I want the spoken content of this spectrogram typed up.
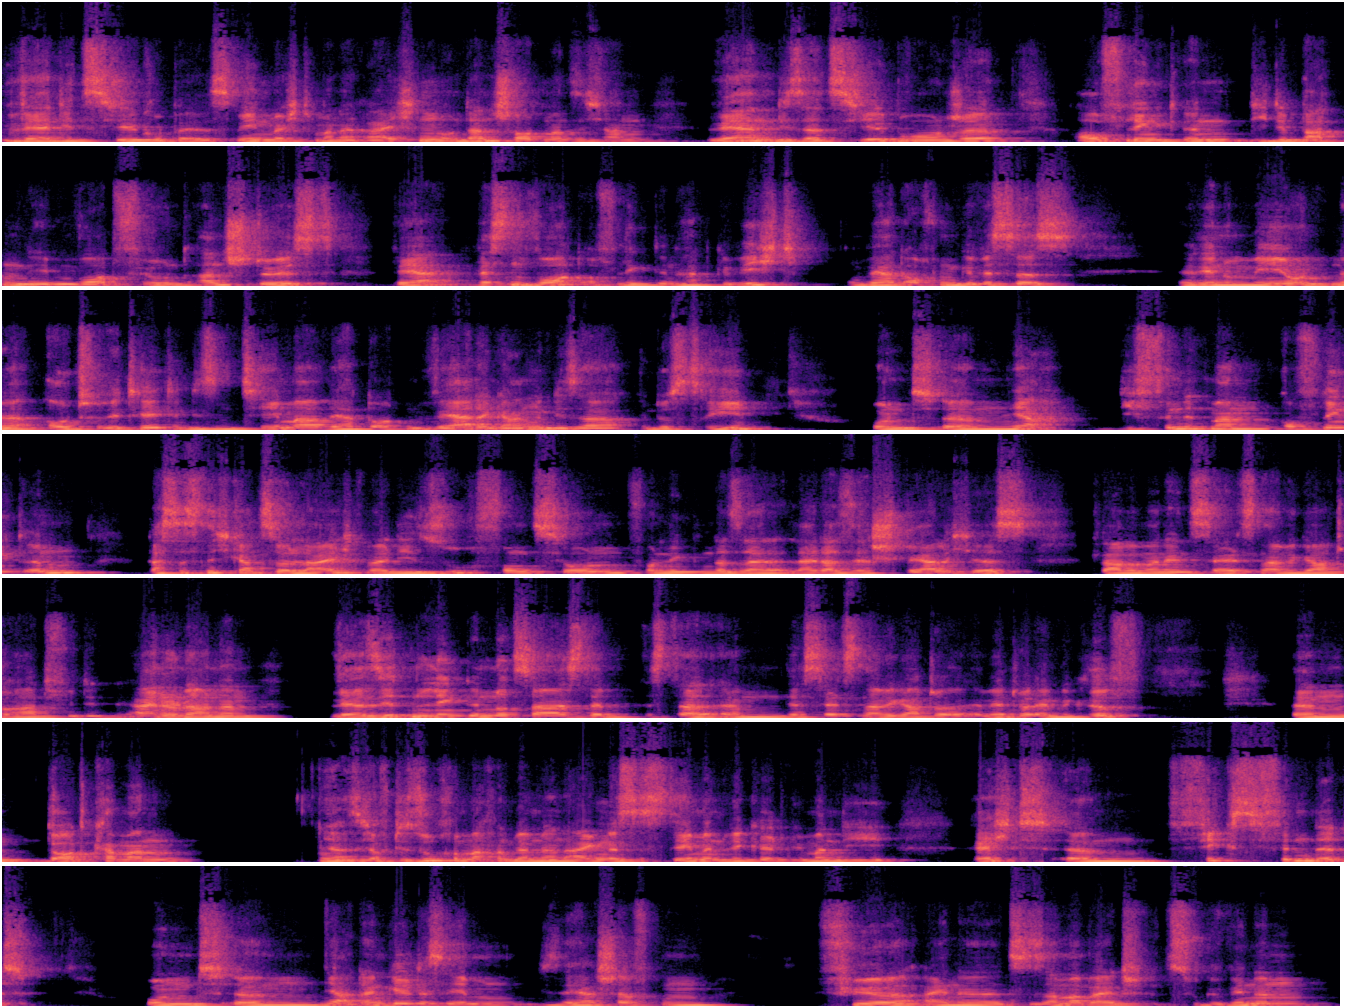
wer die Zielgruppe ist, wen möchte man erreichen und dann schaut man sich an, wer in dieser Zielbranche auf LinkedIn die Debatten eben wortführend anstößt wer, wessen Wort auf LinkedIn hat Gewicht und wer hat auch ein gewisses Renommee und eine Autorität in diesem Thema, wer hat dort einen Werdegang in dieser Industrie. Und ähm, ja, die findet man auf LinkedIn. Das ist nicht ganz so leicht, weil die Suchfunktion von LinkedIn da leider sehr spärlich ist. Klar, wenn man den Sales Navigator hat, für den einen oder anderen versierten LinkedIn-Nutzer ist der, ist da, ähm, der Sales Navigator eventuell ein Begriff. Ähm, dort kann man ja, sich auf die Suche machen. Wir haben ein eigenes System entwickelt, wie man die recht ähm, fix findet. Und ähm, ja, dann gilt es eben, diese Herrschaften für eine Zusammenarbeit zu gewinnen.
